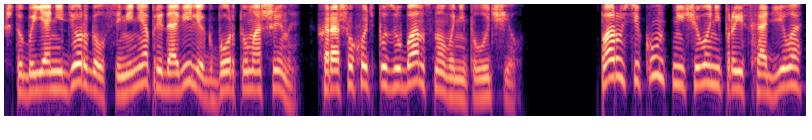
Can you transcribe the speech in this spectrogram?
Чтобы я не дергался, меня придавили к борту машины. Хорошо, хоть по зубам снова не получил. Пару секунд ничего не происходило,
